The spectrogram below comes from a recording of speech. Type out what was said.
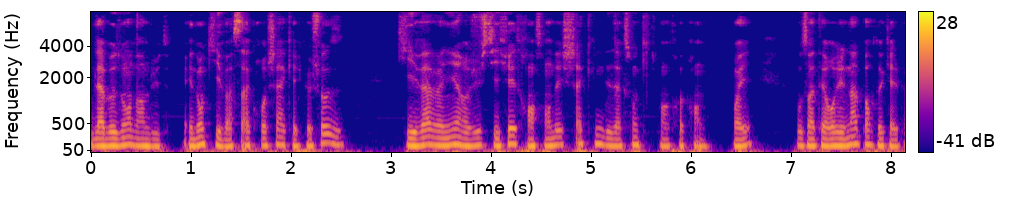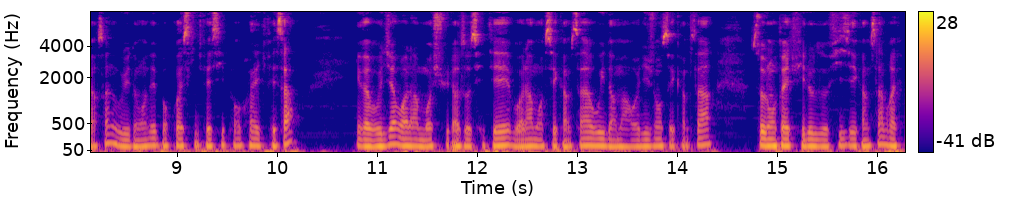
Il a besoin d'un but. Et donc il va s'accrocher à quelque chose qui va venir justifier, transcender chacune des actions qu'il va entreprendre. Vous voyez? Vous interrogez n'importe quelle personne, vous lui demandez pourquoi est-ce qu'il fait ci, pourquoi il fait ça. Il va vous dire, voilà, moi je suis la société, voilà, moi c'est comme ça, oui, dans ma religion c'est comme ça, selon telle philosophie c'est comme ça, bref.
